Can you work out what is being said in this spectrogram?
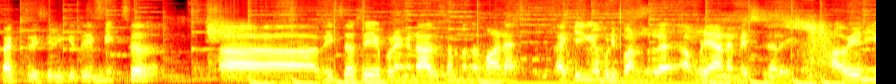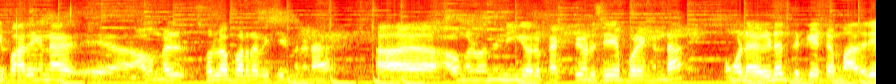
ஃபேக்ட்ரிஸ் இருக்குது. மிக்சர் மிக்சர் செய்ய போகிறீங்கன்னா அது சம்மந்தமான பேக்கிங் எப்படி பண்ணுற அப்படியான மெஷினரி அவை நீங்கள் பார்த்தீங்கன்னா அவங்க சொல்லப்படுற விஷயம் என்னென்னா அவங்க வந்து நீங்கள் ஒரு ஃபேக்ட்ரியோடு செய்ய போகிறீங்கன்னா உங்களோட இடத்துக்கேற்ற மாதிரி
